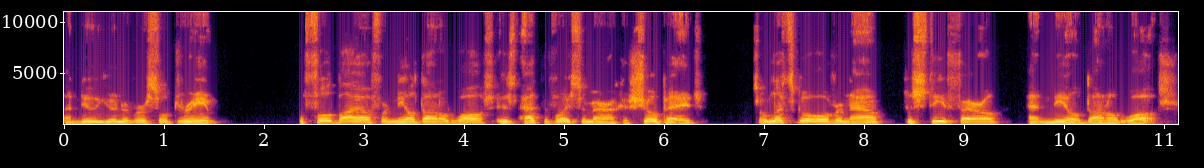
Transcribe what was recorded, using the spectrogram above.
A New Universal Dream. The full bio for Neale Donald Walsch is at the Voice America show page. So let's go over now to Steve Farrell and Neale Donald Walsch.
